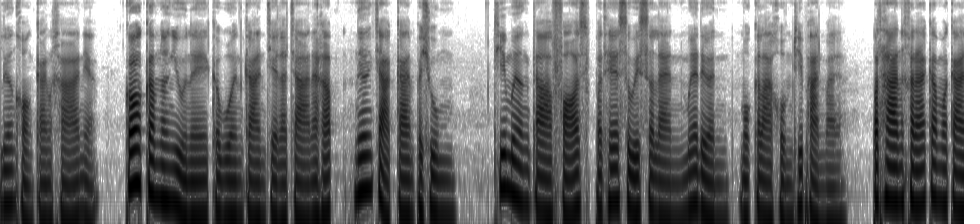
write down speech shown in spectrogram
เรื่องของการค้าเนี่ยก็กำลังอยู่ในกระบวนการเจรจานะครับ เนื่องจากการประชุมที่เมืองดาฟอสประเทศสวิตเซอร์แลนด์เมื่อเดือนมกราคมที่ผ่านมา ประธานคณะกรรมการ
